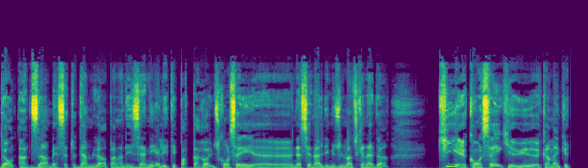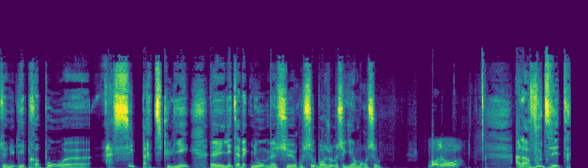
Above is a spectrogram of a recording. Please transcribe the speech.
Donc, en disant, ben, cette dame-là, pendant des années, elle était porte-parole du Conseil euh, national des musulmans du Canada qui euh, conseille qui a eu euh, quand même qui a tenu des propos euh, assez particuliers. il est avec nous, Monsieur Rousseau. Bonjour, Monsieur Guillaume Rousseau. Bonjour. Alors, vous dites,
